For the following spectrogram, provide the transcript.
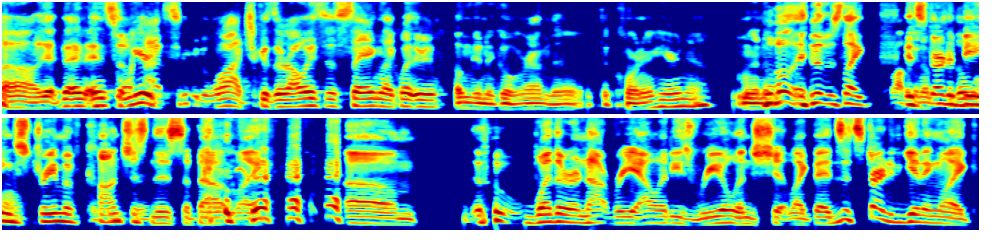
oh, yeah, and, it's so weird I, too to watch because they're always just saying like, "Whether I'm going to go around the the corner here now." I'm gonna well, and it was like it started being wall. stream of consciousness about like um whether or not reality's real and shit like that. It started getting like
